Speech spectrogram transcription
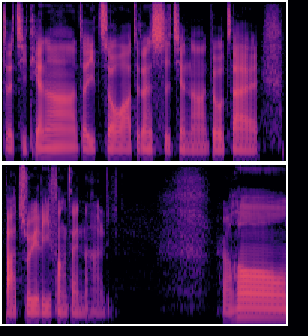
这几天啊，这一周啊，这段时间呢、啊，都在把注意力放在哪里。然后，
